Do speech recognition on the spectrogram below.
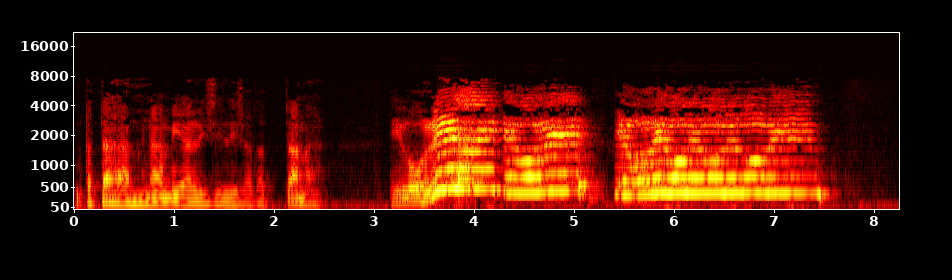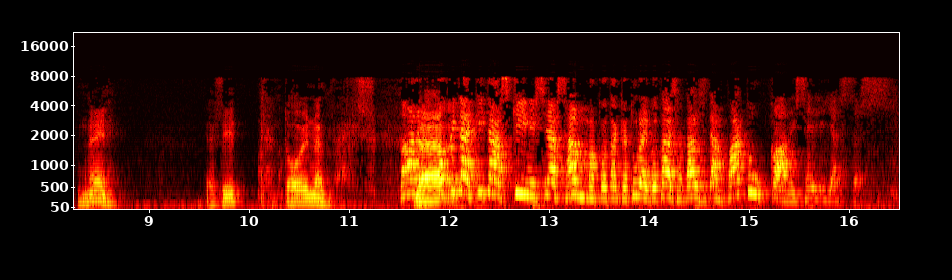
Mutta tähän minä mielisin lisätä tämän. Tiluli, tiluli, tiluli, luli, luli, luli. Ne. Ja sitten toinen versi. Tarkko Nää- pitää kitas kiinni sinä sammakko, taikka tuleeko taas ja tanssitaan patukkaani seljässäs.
